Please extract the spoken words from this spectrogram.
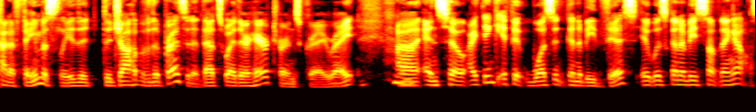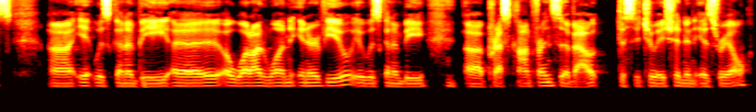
kind of famously the, the job of the president. That's why their hair turns gray, right? Hmm. Uh, and so I think if it wasn't going to be this, it was going to be something else. Uh, it was going to be a, a, one-on-one interview. It was going to be a press conference about the situation in Israel.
